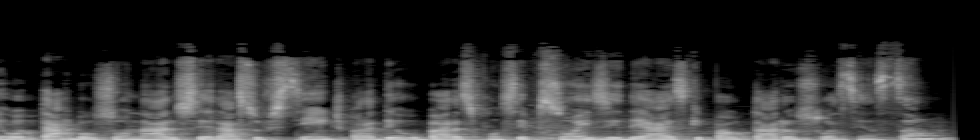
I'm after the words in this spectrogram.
Derrotar Bolsonaro será suficiente para derrubar as concepções e ideais que pautaram sua ascensão?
